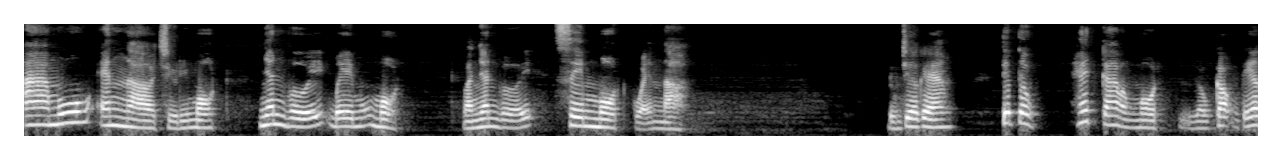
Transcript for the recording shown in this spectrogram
A mũ n trừ đi 1 nhân với b mũ 1 và nhân với c1 của n. Đúng chưa các em? Tiếp tục, hết k bằng 1 dấu cộng tiếp,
